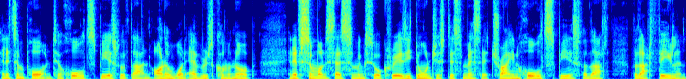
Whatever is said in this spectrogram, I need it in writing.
And it's important to hold space with that and honor whatever's coming up. And if someone says something so crazy, don't just dismiss it. Try and hold space for that for that feeling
